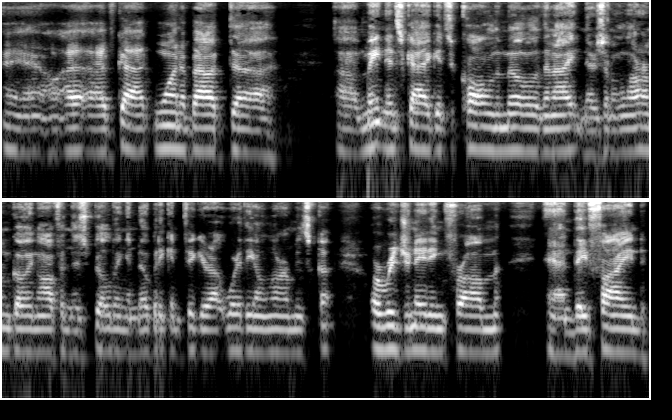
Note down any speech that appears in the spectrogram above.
you know, I, have got one about uh, uh, maintenance guy gets a call in the middle of the night and there's an alarm going off in this building and nobody can figure out where the alarm is originating from, and they find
